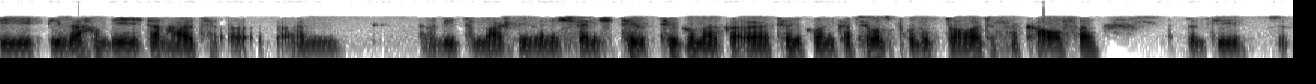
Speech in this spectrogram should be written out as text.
die die Sachen, die ich dann halt äh, ähm, also wie zum Beispiel, wenn ich, wenn ich Tele äh, Telekommunikationsprodukte heute verkaufe, sind die, sind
